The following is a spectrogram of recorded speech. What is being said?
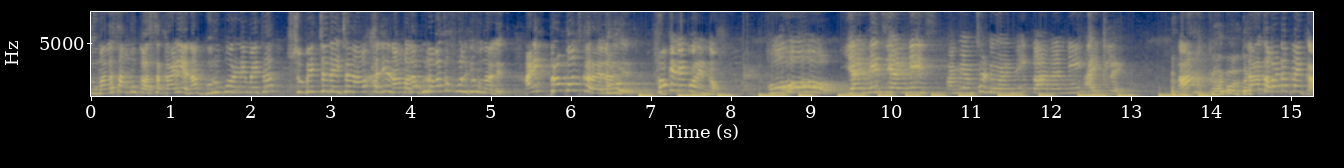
तुम्हाला सांगू का? सकाळी आहे ना गुरुपौर्णिमेचा शुभेच्छा द्यायच्या नावाखाली काय बोलताय? लाजा वाटत नाही का?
